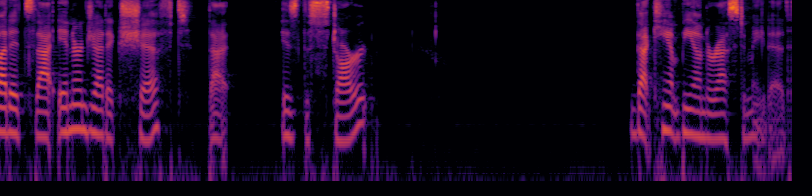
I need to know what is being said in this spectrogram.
but it's that energetic shift that is the start that can't be underestimated.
